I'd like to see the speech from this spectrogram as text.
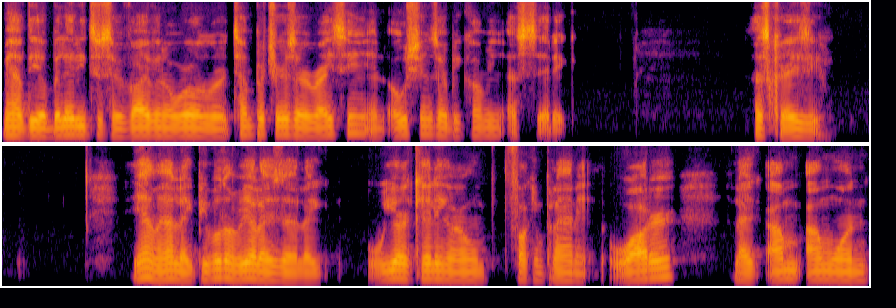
may have the ability to survive in a world where temperatures are rising and oceans are becoming acidic. That's crazy. Yeah, man, like people don't realize that like we are killing our own fucking planet. Water, like I'm I'm one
